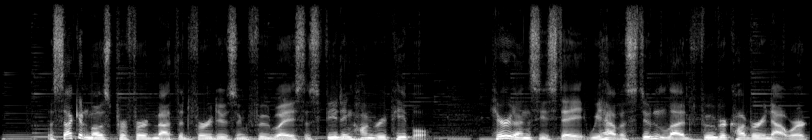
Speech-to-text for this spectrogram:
The second most preferred method for reducing food waste is feeding hungry people. Here at NC State, we have a student-led food recovery network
